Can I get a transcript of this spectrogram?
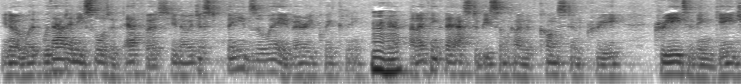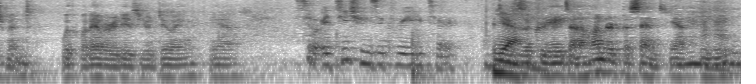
you know, with, without any sort of effort, you know, it just fades away very quickly. And I think there has to be some kind of constant create creative engagement with whatever it is you're doing. Yeah. So a teacher is a creator. He's Yeah. a creator, hundred percent. Yeah, hmm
